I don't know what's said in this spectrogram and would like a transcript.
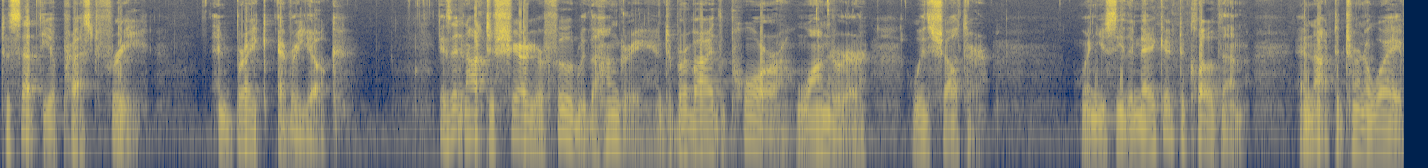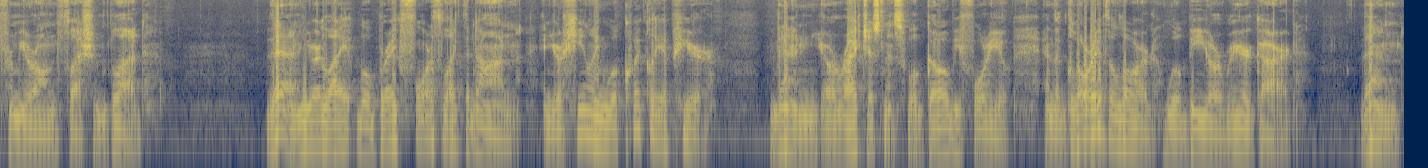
to set the oppressed free and break every yoke. Is it not to share your food with the hungry and to provide the poor wanderer with shelter? When you see the naked, to clothe them, and not to turn away from your own flesh and blood. Then your light will break forth like the dawn, and your healing will quickly appear. Then your righteousness will go before you, and the glory of the Lord will be your rear guard. Then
